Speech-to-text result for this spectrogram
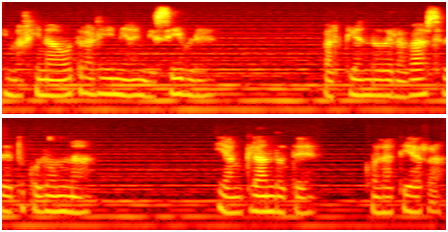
Imagina otra línea invisible partiendo de la base de tu columna y anclándote con la tierra.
